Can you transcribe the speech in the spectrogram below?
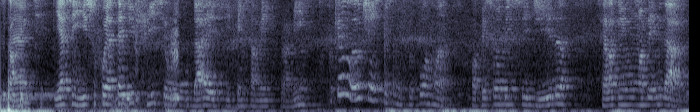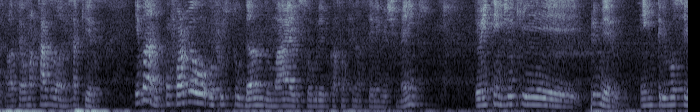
Justamente. E assim, isso foi até difícil mudar esse pensamento pra mim, porque eu, eu tinha esse pensamento, falei, porra, mano, uma pessoa bem sucedida, se ela tem uma BMW, se ela tem uma casona, isso, aquilo. E mano, conforme eu, eu fui estudando mais sobre educação financeira e investimentos, eu entendi que, primeiro, entre você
